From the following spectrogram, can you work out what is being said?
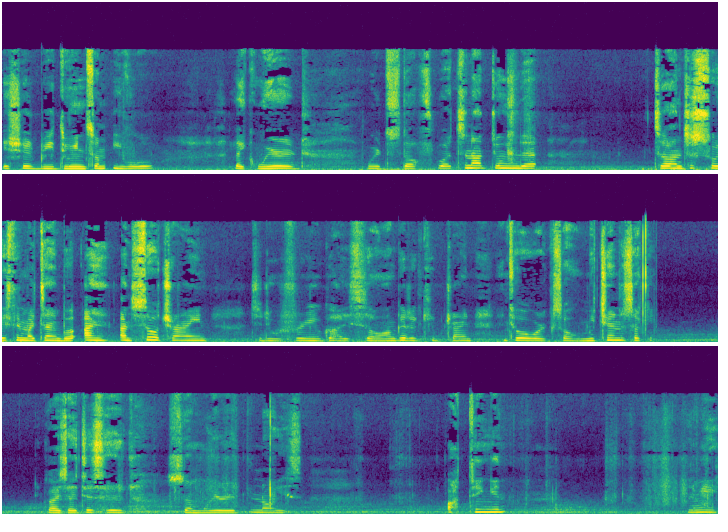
it should be doing some evil like weird weird stuff, but it's not doing that. So I'm just wasting my time, but I I'm still trying to do it for you guys. So I'm gonna keep trying until it works. So meet you in a second. Guys, I just heard some weird noise. Oh dang it. Let me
